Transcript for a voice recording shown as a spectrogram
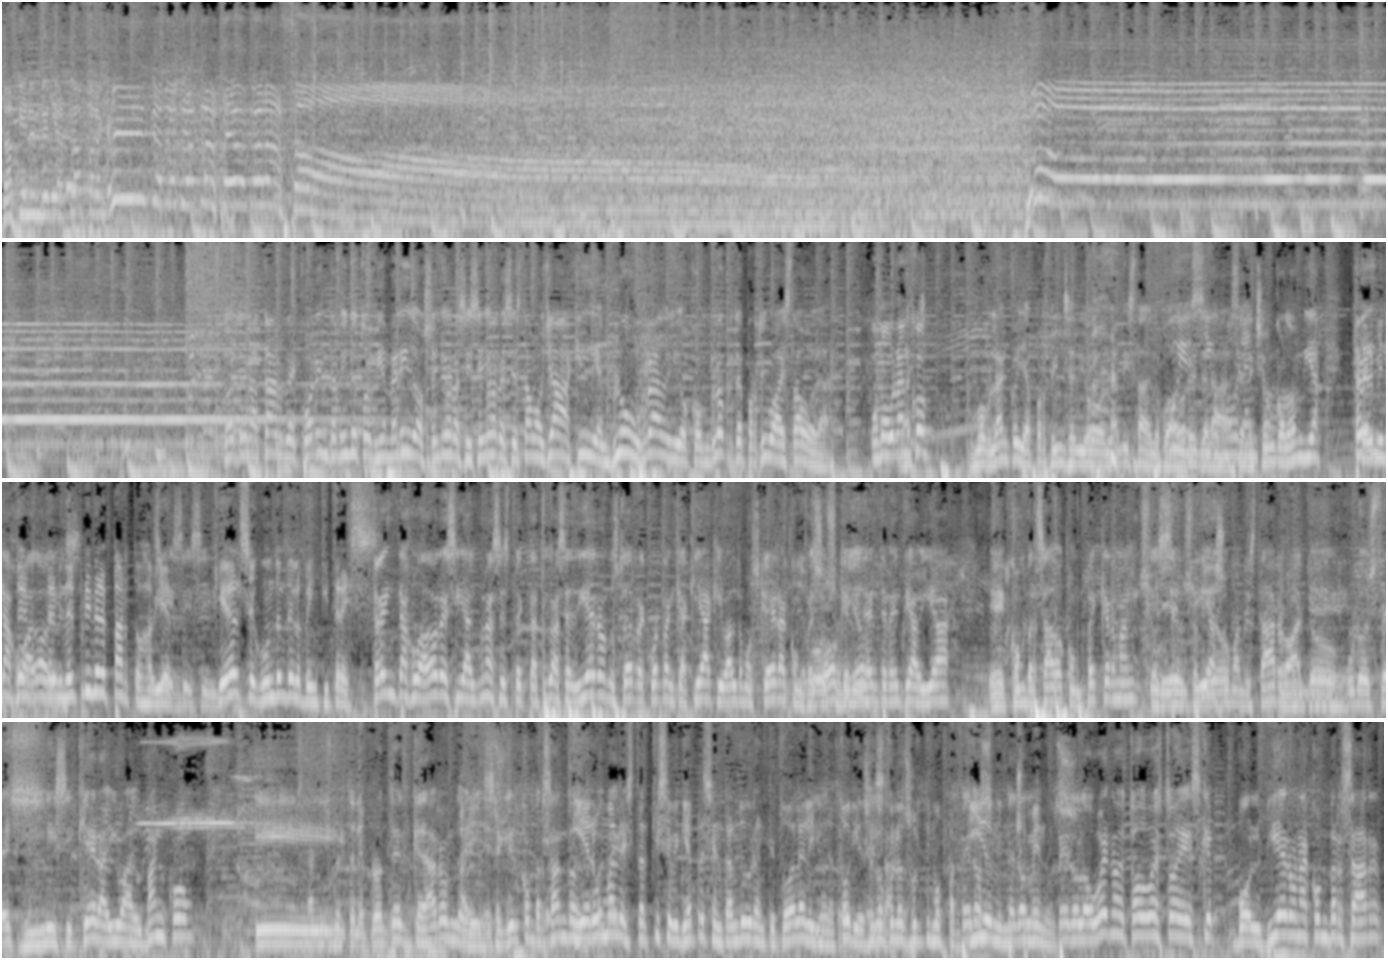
La tienen desde atrás para que venga desde atrás. ¡Leo golazo! Dos de la tarde, 40 minutos. Bienvenidos, señoras y señores. Estamos ya aquí en Blue Radio con Blog Deportivo a esta hora. ¿Humo blanco? Humo blanco, ya por fin se dio la lista de los jugadores sí, de la selección blanco. Colombia. 30 Terminé, jugadores. terminé el primer parto, Javier. Sí, sí, sí. Queda el segundo, el de los 23. 30 jugadores y algunas expectativas se dieron. Ustedes recuerdan que aquí Aquivaldo Mosquera confesó que evidentemente había eh, conversado con Peckerman, que Sonido, sentía sonido. su malestar. Porque uno, dos, tres. Ni siquiera iba al banco y ¿Está listo el teleprompter? quedaron de Ahí seguir conversando. Y era un de- malestar que se venía presentando durante toda la eliminatoria. Eso no fue los últimos partidos, Pero- ni pero- mucho menos. Pero lo bueno de todo esto es que volvieron a conversar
